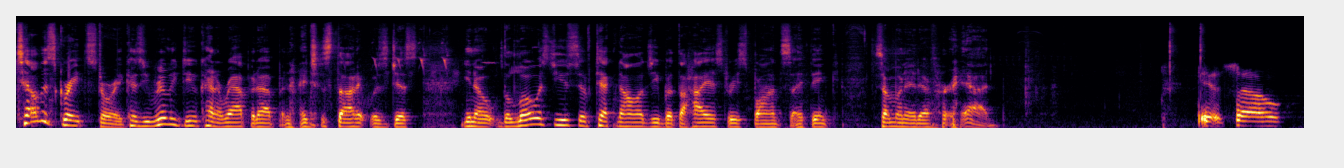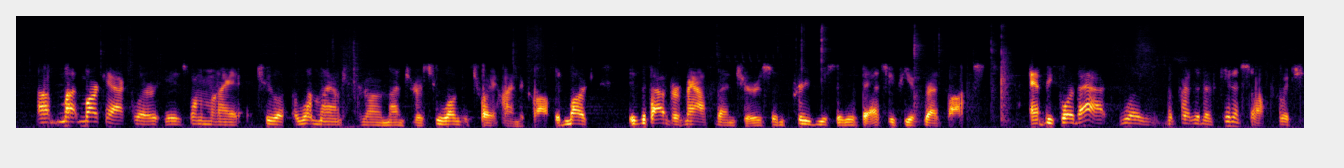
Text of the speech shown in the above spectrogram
tell this great story because you really do kind of wrap it up, and I just thought it was just, you know, the lowest use of technology, but the highest response I think someone had ever had. Yeah, so uh, Mark Achler is one of my two, one of my entrepreneurial mentors who owns Troy Henikoff. And Mark is the founder of Math Ventures and previously was the SVP of Redbox. And before that was the president of Kinesoft, which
